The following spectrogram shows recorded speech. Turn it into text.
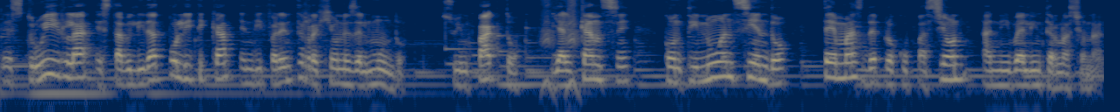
destruir la estabilidad política en diferentes regiones del mundo. Su impacto y alcance continúan siendo temas de preocupación a nivel internacional.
